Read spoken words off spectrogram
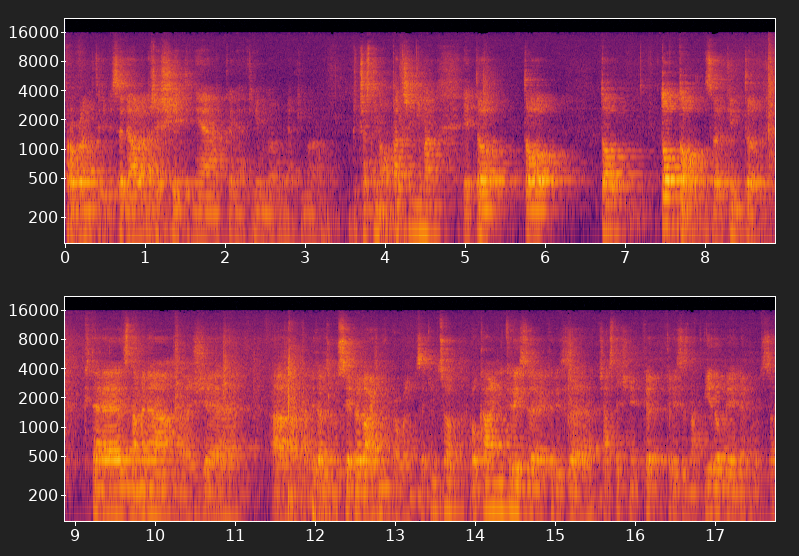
problém, který by se dal řešit nějak, nějakým, nějakýma dočasnýma opatřeníma. Je to to, to, toto s velkým to, které znamená, že kapitalismus je ve vážných problémů. Zatímco lokální krize, krize částečně krize z nadvýroby nebo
